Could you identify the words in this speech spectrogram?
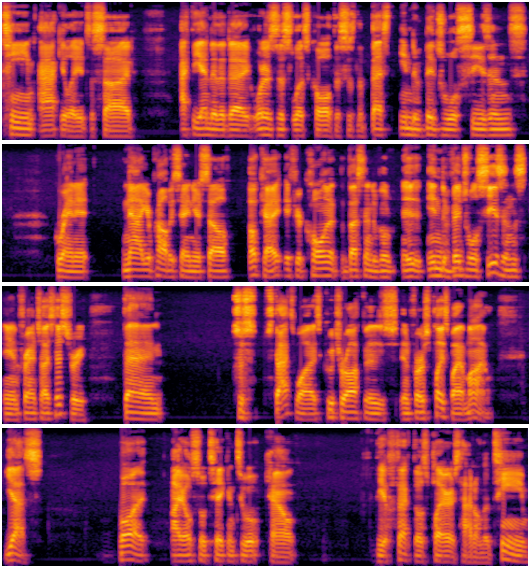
team accolades aside, at the end of the day, what is this list called? This is the best individual seasons. Granted, now you're probably saying to yourself, okay, if you're calling it the best individual seasons in franchise history, then just stats wise, Kucherov is in first place by a mile. Yes, but I also take into account the effect those players had on the team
